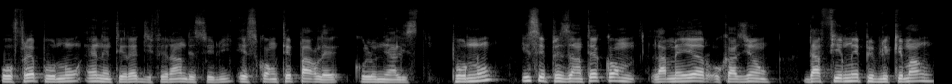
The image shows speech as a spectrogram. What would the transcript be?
offrait pour nous un intérêt différent de celui escompté par les colonialistes. Pour nous, il se présentait comme la meilleure occasion d'affirmer publiquement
